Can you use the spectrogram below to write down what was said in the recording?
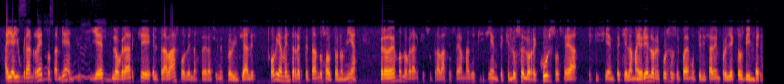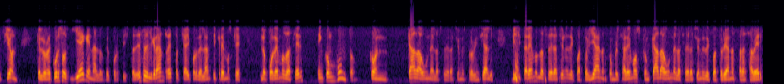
Ahí hay un gran reto también y es lograr que el trabajo de las federaciones provinciales, obviamente respetando su autonomía, pero debemos lograr que su trabajo sea más eficiente, que el uso de los recursos sea eficiente, que la mayoría de los recursos se puedan utilizar en proyectos de inversión, que los recursos lleguen a los deportistas. Ese es el gran reto que hay por delante y creemos que lo podemos hacer en conjunto con cada una de las federaciones provinciales. Visitaremos las federaciones ecuatorianas, conversaremos con cada una de las federaciones ecuatorianas para saber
